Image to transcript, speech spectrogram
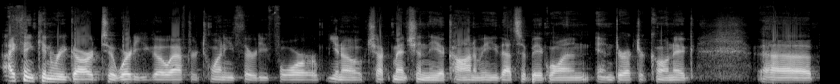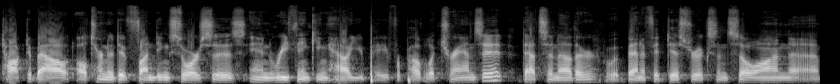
I think in regard to where do you go after 2034, you know, Chuck mentioned the economy, that's a big one, and Director Koenig uh, talked about alternative funding sources and rethinking how you pay for public transit. That's another, benefit districts and so on. Uh,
